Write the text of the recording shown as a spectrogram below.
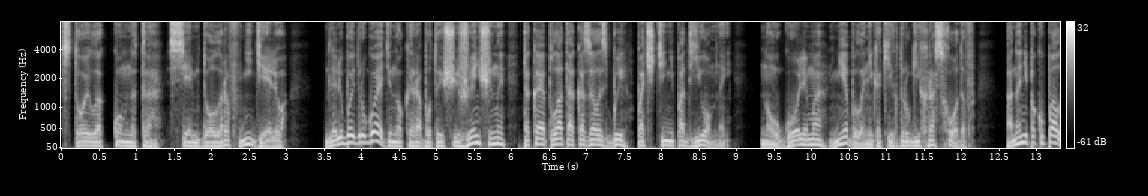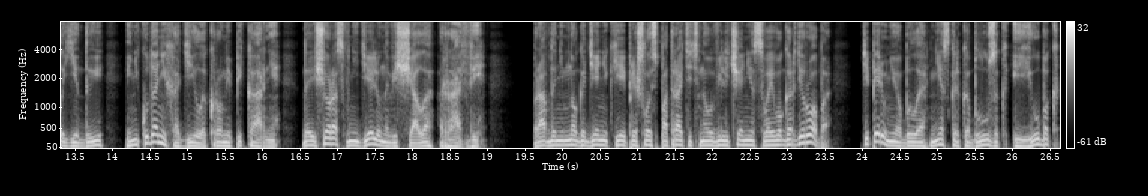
Стоила комната 7 долларов в неделю. Для любой другой одинокой работающей женщины такая плата оказалась бы почти неподъемной. Но у Голема не было никаких других расходов. Она не покупала еды и никуда не ходила, кроме пекарни, да еще раз в неделю навещала Равви. Правда, немного денег ей пришлось потратить на увеличение своего гардероба. Теперь у нее было несколько блузок и юбок,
